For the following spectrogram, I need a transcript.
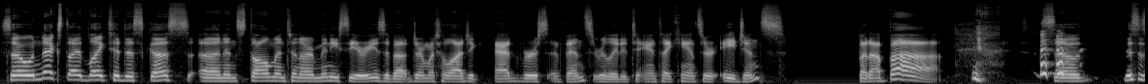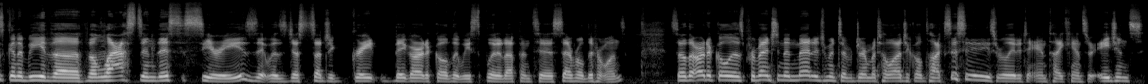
So next, I'd like to discuss an installment in our mini series about dermatologic adverse events related to anti-cancer agents. Ba da ba. So this is going to be the the last in this series. It was just such a great big article that we split it up into several different ones. So the article is prevention and management of dermatological toxicities related to anti-cancer agents.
